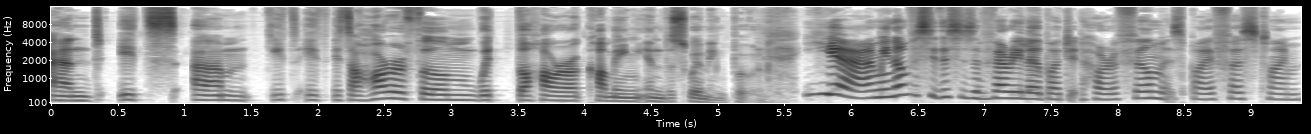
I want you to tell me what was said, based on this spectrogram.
and it's um, it's it's a horror film with the horror coming in the swimming pool. Yeah, I mean, obviously, this is a very low budget horror film. It's by a first time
